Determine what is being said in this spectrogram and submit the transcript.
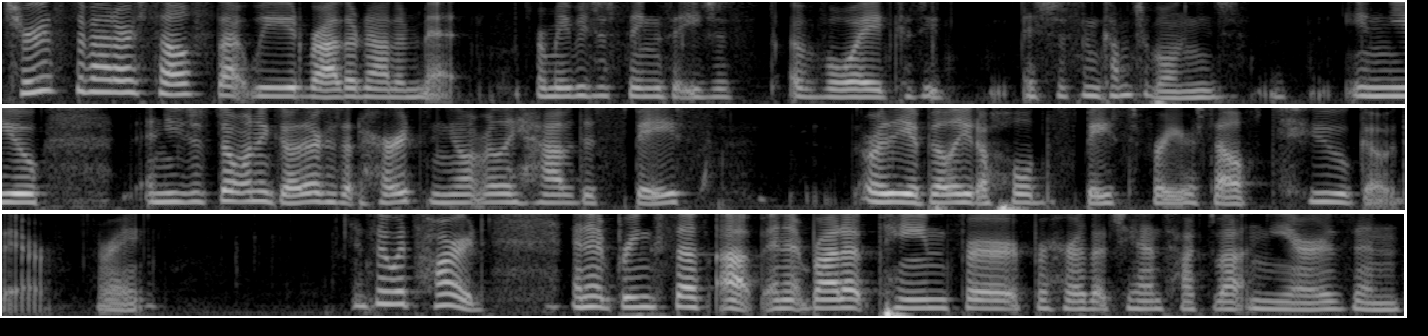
truths about ourselves that we'd rather not admit, or maybe just things that you just avoid because you it's just uncomfortable and you just in you and you just don't want to go there because it hurts and you don't really have the space or the ability to hold the space for yourself to go there, right? And so it's hard and it brings stuff up and it brought up pain for for her that she hadn't talked about in years and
